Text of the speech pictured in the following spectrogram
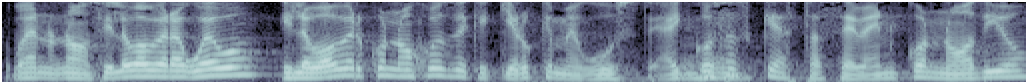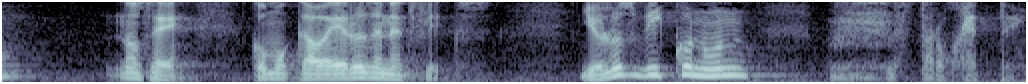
Bueno, no, sí lo voy a ver a huevo y lo voy a ver con ojos de que quiero que me guste. Hay cosas que hasta se ven con odio, no sé, como caballeros de Netflix. Yo los vi con un... "Mm, Está ojete.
